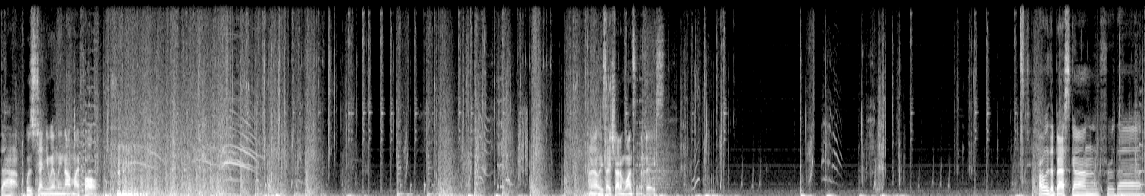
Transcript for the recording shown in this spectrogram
that was genuinely not my fault. least I shot him once in the face. Probably the best gun for that.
